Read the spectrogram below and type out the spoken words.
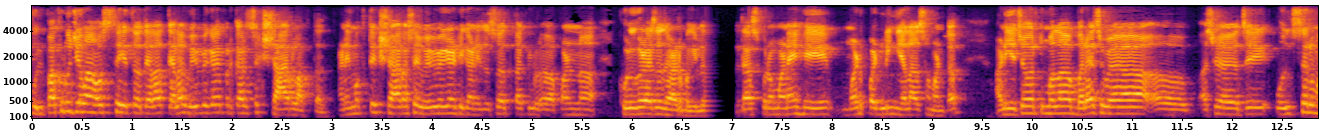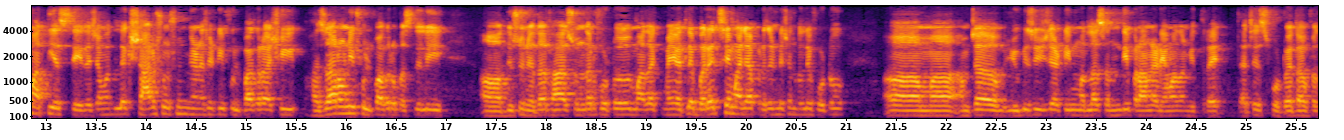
फुलपाखरू जेव्हा अवस्था येतं त्याला त्याला वेगवेगळ्या प्रकारचे क्षार लागतात. आणि मग ते क्षार असे वेगवेगळ्या ठिकाणी जसं आपण खुळगळ्याचं झाड बघितलं त्याचप्रमाणे हे मड पडलिंग याला असं म्हणतात. आणि याच्यावर तुम्हाला बऱ्याच वेळा अशा जे ओलसर माती असते त्याच्यामधले क्षार शोषून घेण्यासाठी फुलपाखरं अशी हजारोनी फुलपाखरं बसलेली दिसून येतात. हा सुंदर फोटो माझा म्हणजे यातले बरेचसे माझ्या प्रेझेंटेशन मधले फोटो आमच्या युबीसीच्या टीम मधला संदीप रानडे माझा मित्र आहे. त्याचेच फोटो आहेत.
